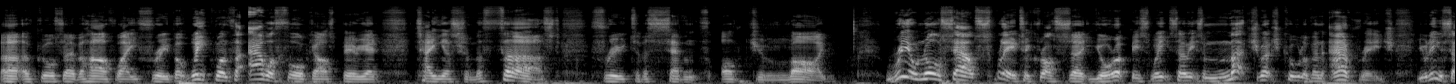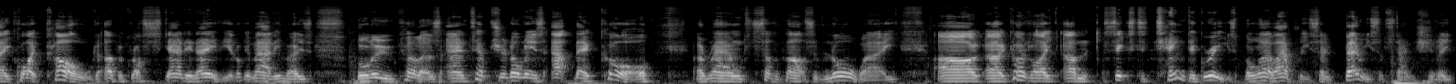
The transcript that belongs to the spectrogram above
uh, of course, over halfway through. But week one for our forecast period, taking us from the 1st through to the 7th of July real north-south split across uh, Europe this week, so it's much, much cooler than average. You would even say quite cold up across Scandinavia. Look at that in those blue colours. And temperature anomalies at their core around southern parts of Norway are uh, kind of like um, 6 to 10 degrees below average, so very substantially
